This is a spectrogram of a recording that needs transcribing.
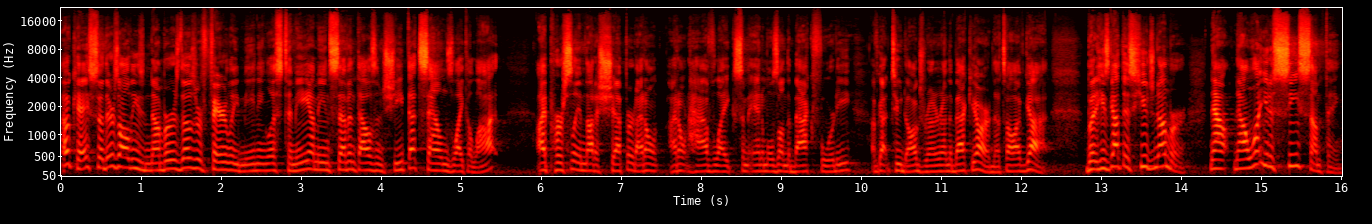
Okay, so there's all these numbers. Those are fairly meaningless to me. I mean, 7,000 sheep, that sounds like a lot. I personally am not a shepherd. I don't, I don't have like some animals on the back 40. I've got two dogs running around the backyard. That's all I've got. But he's got this huge number. Now, now I want you to see something.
